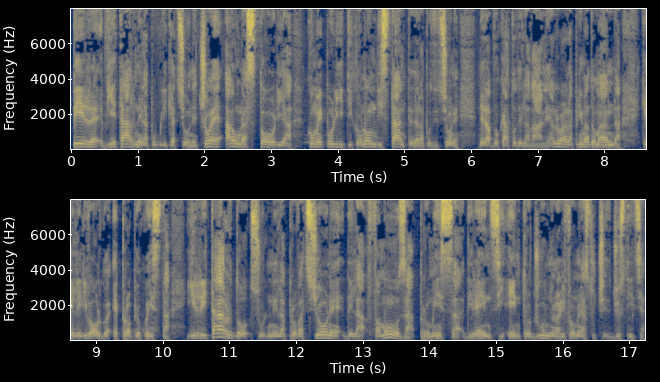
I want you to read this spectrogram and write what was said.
per vietarne la pubblicazione, cioè ha una storia storia come politico non distante dalla posizione dell'avvocato della Valle. Allora la prima domanda che le rivolgo è proprio questa. Il ritardo sul, nell'approvazione della famosa promessa di Renzi entro giugno la riforma della giustizia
